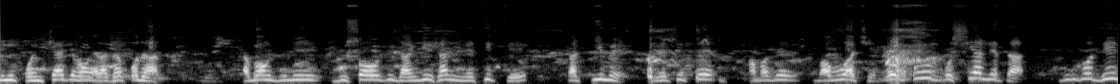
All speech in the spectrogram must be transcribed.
যিনি পঞ্চায়েত এবং এলাকার প্রধান এবং যিনি সভাপতি জাহাঙ্গীর খান নেতৃত্বে তার টিমের নেতৃত্বে আমাদের বাবু আছে বসিয়ার নেতা দীর্ঘদিন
